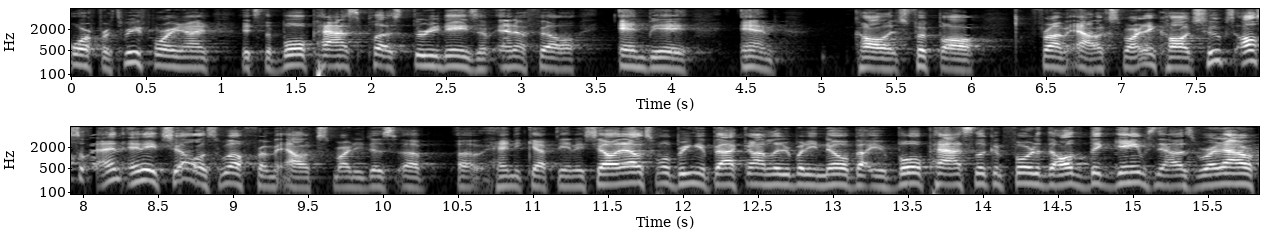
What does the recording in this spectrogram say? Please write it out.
or for 349 it's the bowl pass plus 30 days of nfl nba and college football from alex smart and college hoops. Also and nhl as well from alex smart. He does uh, uh, handicap the nhl and alex we'll bring it back on let everybody know about your bowl pass. Looking forward to the, all the big games now as we're now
